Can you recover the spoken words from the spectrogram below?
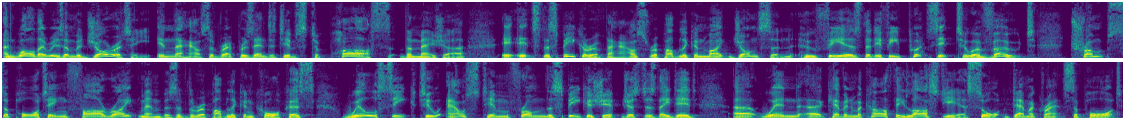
And while there is a majority in the House of Representatives to pass the measure, it's the Speaker of the House, Republican Mike Johnson, who fears that if he puts it to a vote, Trump supporting far right members of the Republican caucus will seek to oust him from the speakership, just as they did uh, when uh, Kevin McCarthy last year sought Democrat support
